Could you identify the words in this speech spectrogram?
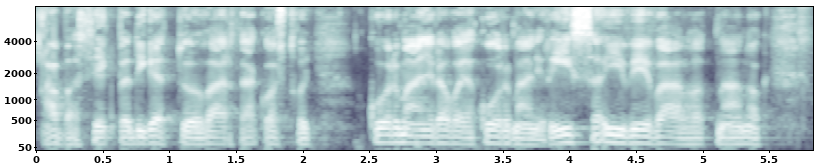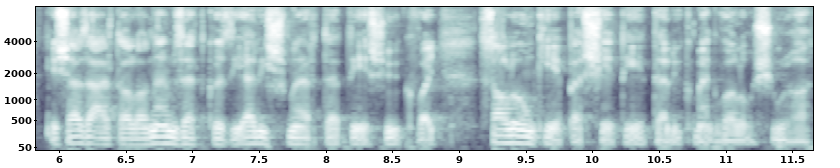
Abbasék pedig ettől várták azt, hogy kormányra vagy a kormány részeivé válhatnának, és ezáltal a nemzetközi elismertetésük vagy szalonképessé tételük megvalósulhat.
